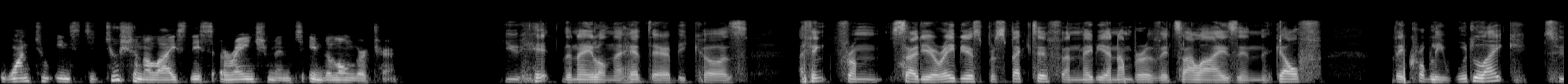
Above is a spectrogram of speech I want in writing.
want to institutionalize this arrangement in the longer term? You hit the nail on the head there because I think from Saudi Arabia's perspective and maybe a number of its allies in Gulf, they probably would like to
